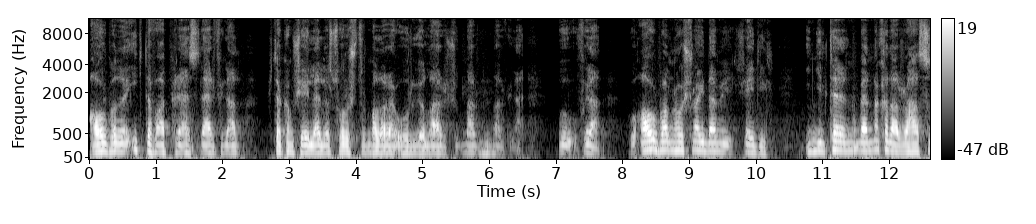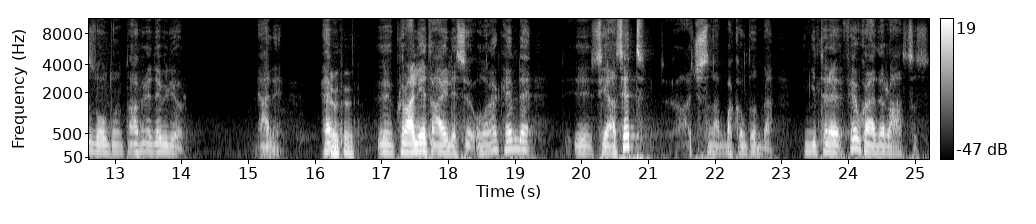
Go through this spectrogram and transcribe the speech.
Avrupa'da ilk defa prensler filan bir takım şeylerle soruşturmalara uğruyorlar şunlar bunlar filan. Bu filan. Bu Avrupa'nın hoşuna giden bir şey değil. İngiltere'nin ben ne kadar rahatsız olduğunu tahmin edebiliyorum. Yani hem Evet evet. e, kraliyet ailesi olarak hem de e, siyaset açısından bakıldığında İngiltere fevkalade rahatsız.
